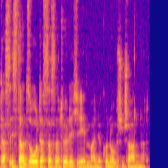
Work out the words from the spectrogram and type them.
das ist dann so, dass das natürlich eben einen ökonomischen Schaden hat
